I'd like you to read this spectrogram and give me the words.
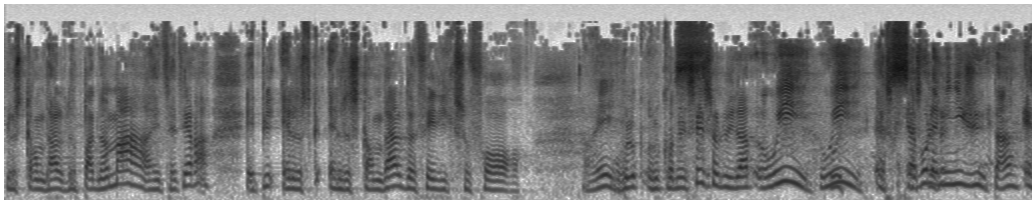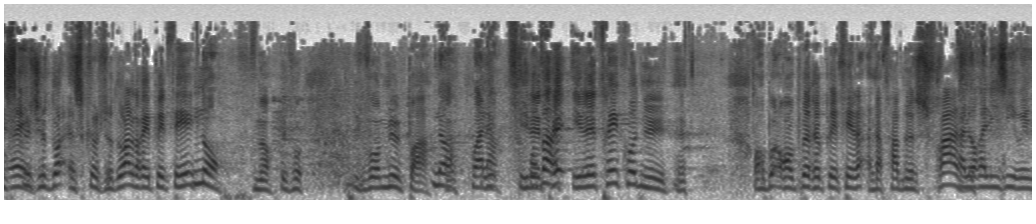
le scandale de Panama, etc. Et puis et le, scandale de Félix Faure. Oui. Vous, le, connaissez celui-là? Oui, oui. Ça vaut la mini-jupe. Hein. Est-ce que, je dois, est que je dois le répéter? Non. Non, il vaut, il vaut mieux pas. Non, voilà. Il, est, très, il est très connu. On, peut répéter la, fameuse phrase. Alors allez-y, oui.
